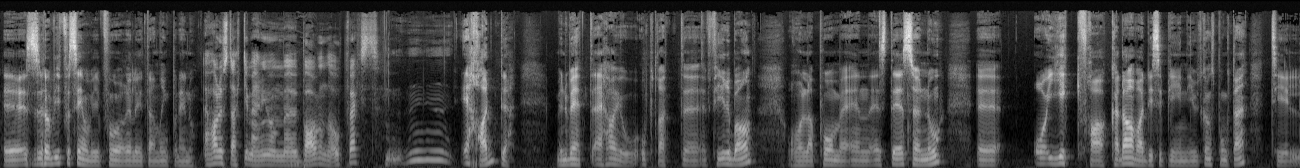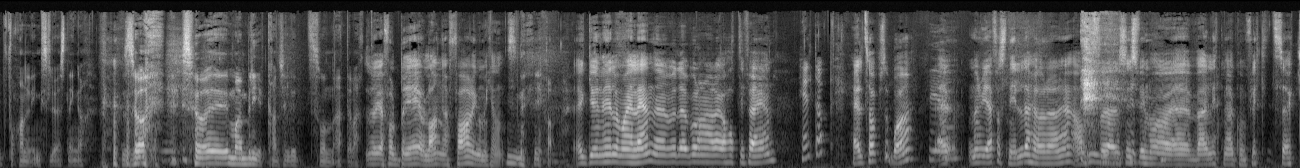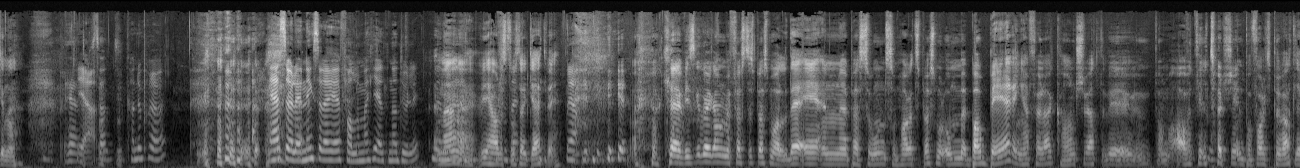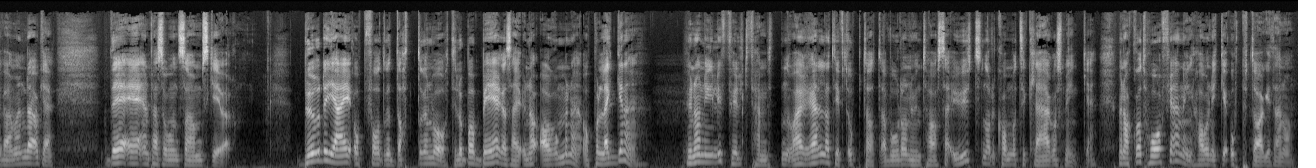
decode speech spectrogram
Eh, så vi får se om vi får litt endring på det nå. Har du sterke meninger om barn og oppvekst? Mm, Jeg hadde. Men du vet, jeg har jo oppdratt fire barn, og holder på med en stesønn nå. Og gikk fra kadaverdisiplin i utgangspunktet til forhandlingsløsninger. Så, så eh, man blir kanskje litt sånn etter hvert. Så iallfall bred og lang erfaring, om ikke annet. Ja. Eh, Gunhild og Mai Helen, eh, hvordan har dere hatt i ferien? Helt topp. Helt topp, så bra. Ja. Men vi er for snille, hører dere. Alf syns vi må være litt mer konfliktsøkende. Ja, kan du prøve? Jeg er sørlending, så det faller meg ikke helt naturlig. Nei, Men, nei, eh, vi har det stort sett greit, vi. Ja. Ok, Vi skal gå i gang med første spørsmål. Det er en person som har et spørsmål om barbering. Her føler jeg kanskje at vi av og til toucher inn på folks privatliv her, men det ok. Det er en person som skriver. Burde jeg oppfordre datteren vår til å barbere seg under armene og på leggene? Hun har nylig fylt 15 og er relativt opptatt av hvordan hun tar seg ut når det kommer til klær og sminke, men akkurat hårfjerning har hun ikke oppdaget ennå.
